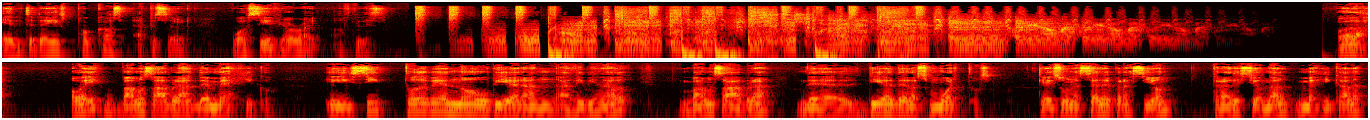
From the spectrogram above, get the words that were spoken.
in today's podcast episode. We'll see if you're right after this. Hola, hoy vamos a hablar de México y si todavía no hubieran adivinado, vamos a hablar del Día de los Muertos, que es una celebración tradicional mexicana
